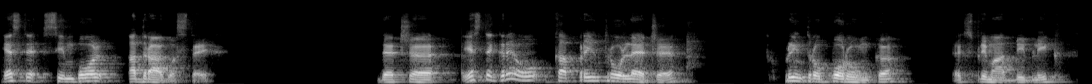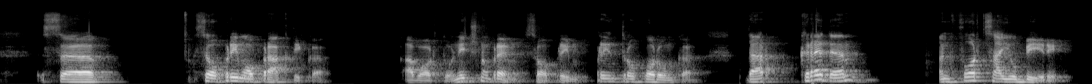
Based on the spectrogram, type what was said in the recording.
este simbol a dragostei. Deci este greu ca printr-o lege, printr-o poruncă, exprimat biblic, să, să oprim o practică, avortul. Nici nu vrem să oprim printr-o poruncă. Dar credem în forța iubirii.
